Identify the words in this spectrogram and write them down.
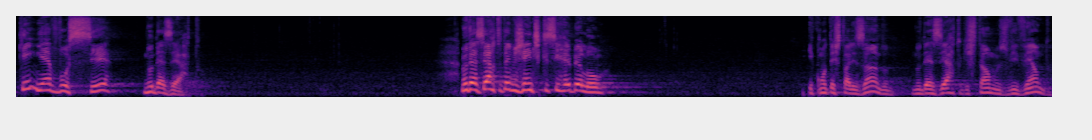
Quem é você no deserto? No deserto teve gente que se rebelou. E contextualizando, no deserto que estamos vivendo,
